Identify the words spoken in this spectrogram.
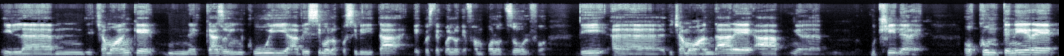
il, ehm, diciamo anche nel caso in cui avessimo la possibilità, e questo è quello che fa un po' lo zolfo, di eh, diciamo andare a eh, uccidere o contenere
